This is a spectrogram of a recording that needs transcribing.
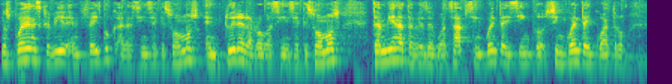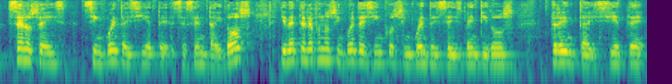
Nos pueden escribir en Facebook a la ciencia que somos, en Twitter arroba ciencia que somos, también a través del WhatsApp 55 54 06 57 62 y en el teléfono 55 56 22 37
